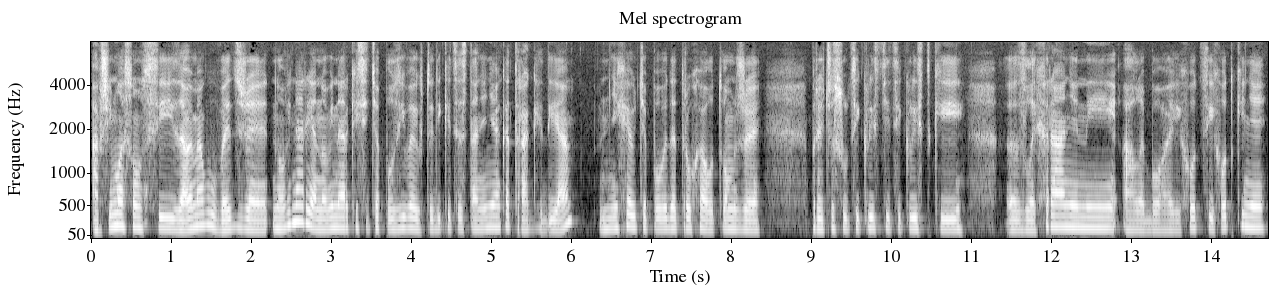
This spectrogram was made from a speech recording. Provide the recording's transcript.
a všimla som si zaujímavú vec, že novinári a novinárky si ťa pozývajú vtedy, keď sa stane nejaká tragédia. Nechajú ťa povedať trocha o tom, že prečo sú cyklisti, cyklistky e, zle chránení, alebo aj chodci, chodkyne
